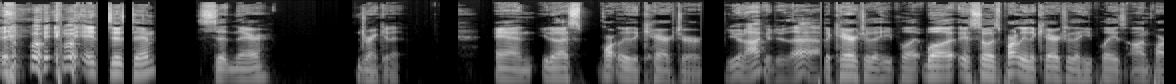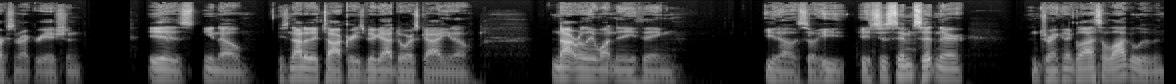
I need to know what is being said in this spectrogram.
It's just him sitting there drinking it. And you know that's partly the character, You and I could do that. the character that he play. Well, so it's partly the character that he plays on Parks and Recreation. Is you know he's not a big talker, he's a big outdoors guy. You know, not really wanting anything, you know. So he it's just him sitting there drinking a glass of Lagavulin.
